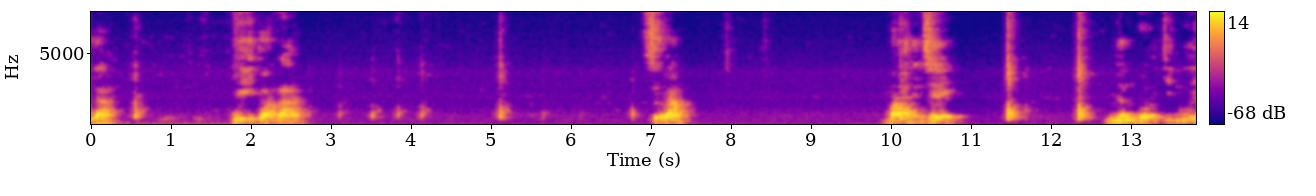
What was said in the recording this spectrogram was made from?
Là quy tỏa ra. Sẽ bằng 3 nhân C nhân với 90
